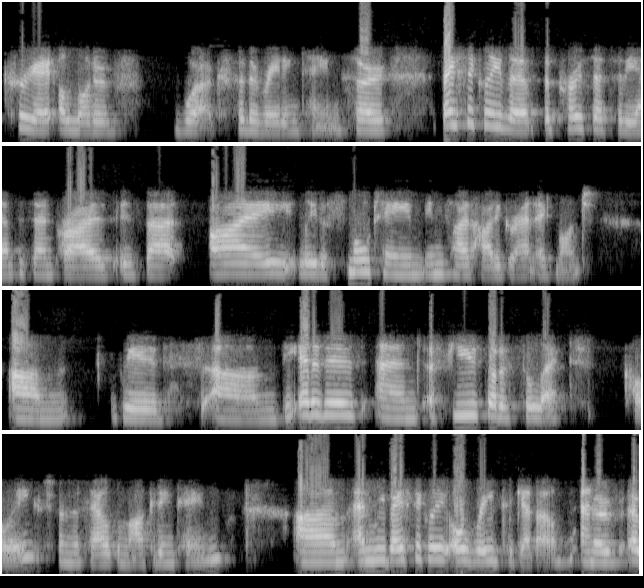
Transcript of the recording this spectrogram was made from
create a lot of work for the reading team. So basically, the the process for the Ampersand Prize is that I lead a small team inside Hardie Grant Egmont. Um, with um, the editors and a few sort of select colleagues from the sales and marketing teams. Um, and we basically all read together. And over, uh,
